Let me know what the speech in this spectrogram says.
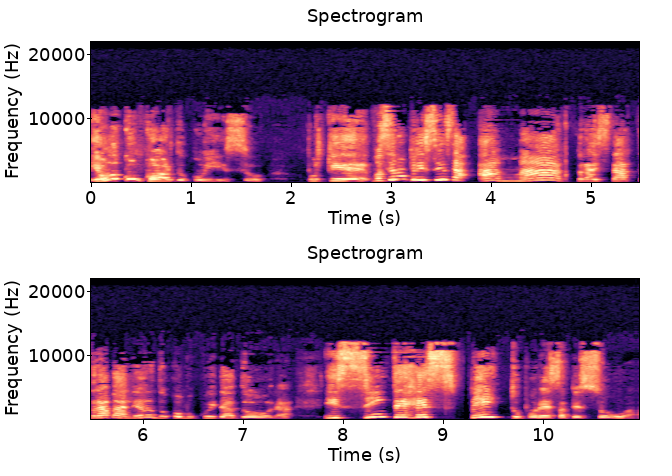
E eu não concordo com isso, porque você não precisa amar para estar trabalhando como cuidadora, e sim ter respeito por essa pessoa,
